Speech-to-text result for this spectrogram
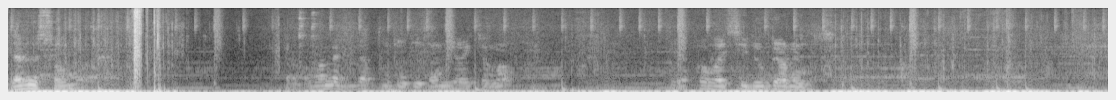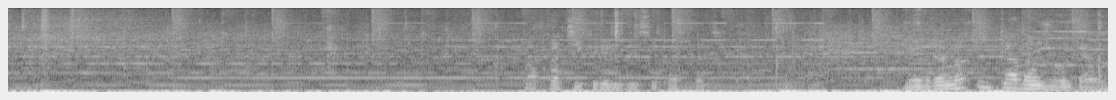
dans le sombre. Alors on va mettre de la poudre dedans directement. Et après on va essayer d'ouvrir le nez. Pas pratique les c'est pas pratique. Mais vraiment hyper dangereux quand même.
